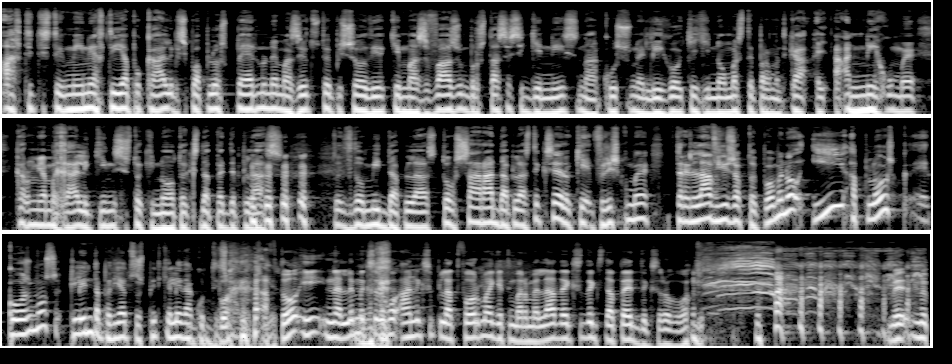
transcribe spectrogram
αυτή τη στιγμή είναι αυτή η αποκάλυψη που απλώς παίρνουν μαζί τους το επεισόδιο και μας βάζουν μπροστά σε συγγενείς να ακούσουν λίγο και γινόμαστε πραγματικά, ε, ανοίγουμε, κάνουμε μια μεγάλη κίνηση στο κοινό, το 65+, plus, το 70+, plus, το 40+, plus, δεν ξέρω και βρίσκουμε τρελά views από το επόμενο ή απλώς ε, κόσμος κλείνει τα παιδιά του στο σπίτι και λέει δεν ακούτε τις μαλακίες». Αυτό ή να λέμε, ξέρω εγώ, άνοιξε πλατφόρμα για τη μαρμελάδα 60-65, ξέρω εγώ. με, με,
